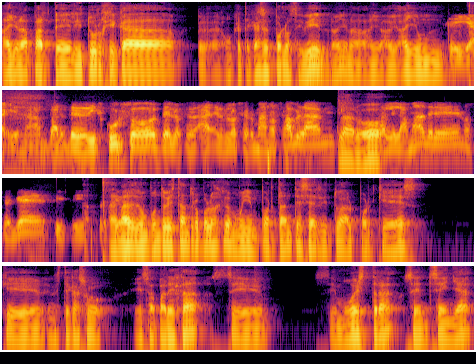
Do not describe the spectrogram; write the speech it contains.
hay una parte litúrgica, pero, aunque te cases por lo civil, ¿no? Hay, hay, un... Sí, hay una parte de discursos, de los, los hermanos hablan, claro. sale la madre, no sé qué, sí, sí. Además, desde un punto de vista antropológico es muy importante ese ritual, porque es que, en este caso, esa pareja se, muestra, se enseña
